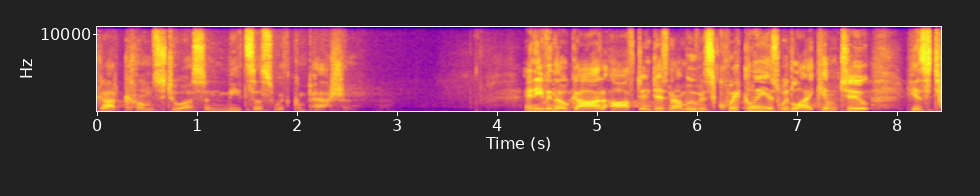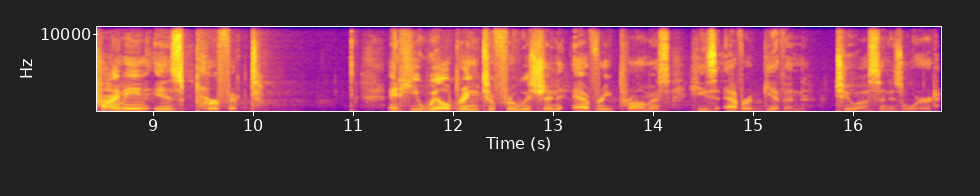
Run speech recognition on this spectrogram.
God comes to us and meets us with compassion. And even though God often does not move as quickly as we'd like him to, his timing is perfect. And he will bring to fruition every promise he's ever given to us in his word.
